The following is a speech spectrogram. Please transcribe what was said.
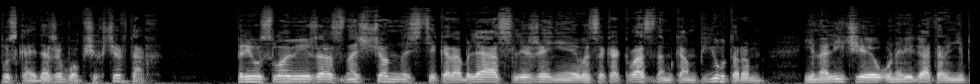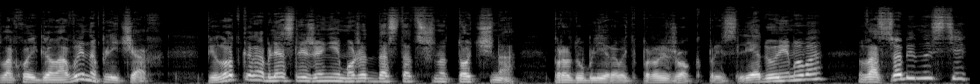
пускай даже в общих чертах. При условии же оснащенности корабля слежения высококлассным компьютером и наличия у навигатора неплохой головы на плечах, пилот корабля слежения может достаточно точно продублировать прыжок преследуемого, в особенности,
